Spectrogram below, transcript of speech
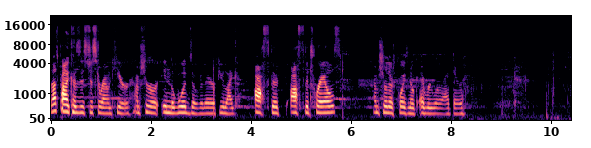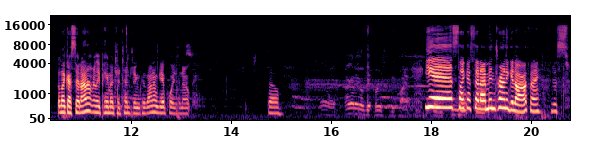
That's probably because it's just around here. I'm sure in the woods over there, if you like off the off the trails, I'm sure there's poison oak everywhere out there. But like I said, I don't really pay much attention because I don't get poison oak. So Alright, I gotta go get Bruce to be quiet. yes, like I said, I've been trying to get off. I just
